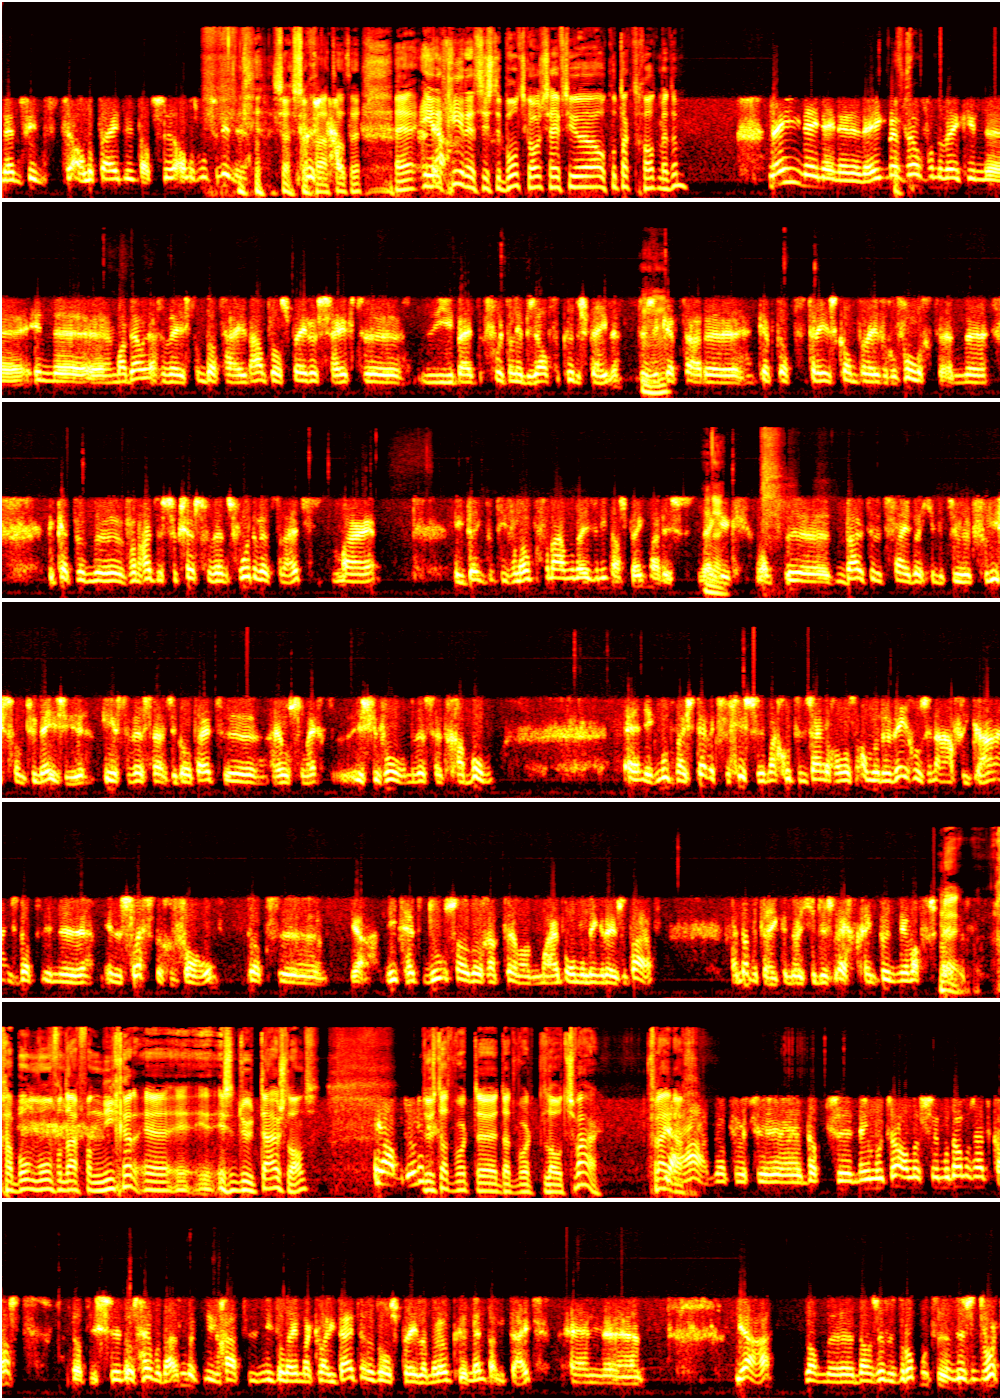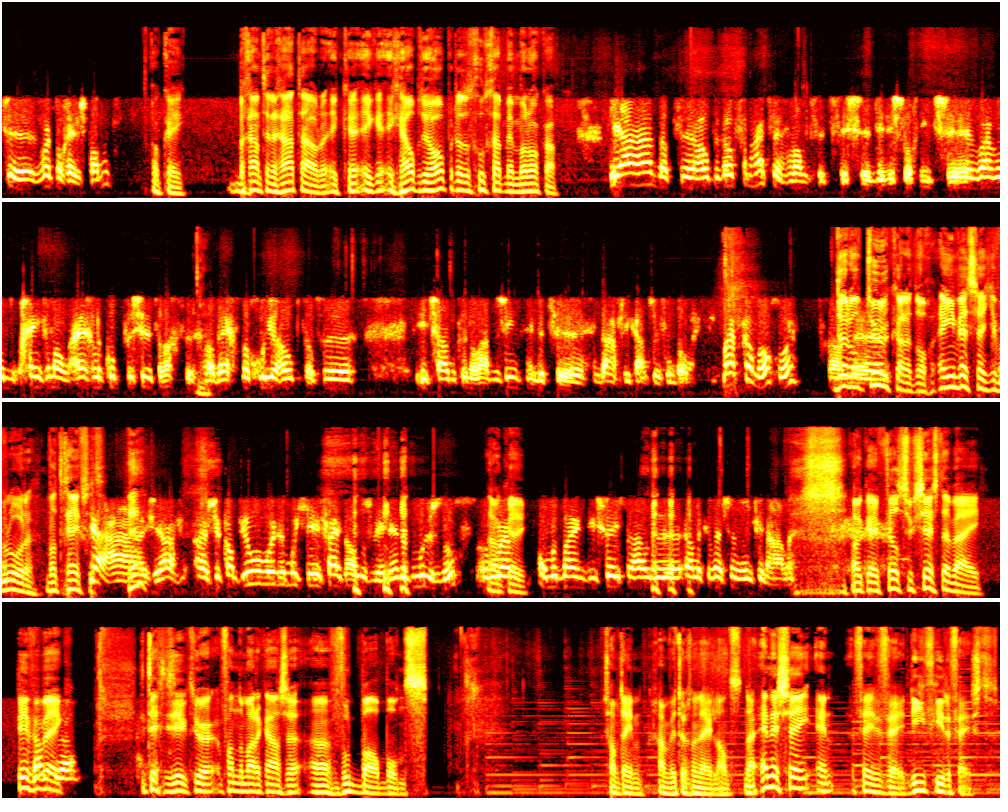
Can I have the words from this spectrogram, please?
men vindt te alle tijden dat ze alles moeten winnen. Zo, zo gaat dat, hè. Eh, Erik Ja. Is de bondscoach. Heeft u al contact gehad met hem? Nee, nee, nee, nee, nee. Ik ben wel van de week in, eh, in eh, Marbella geweest, omdat hij een aantal spelers heeft die bij het, voor het Olympisch zelf kunnen spelen. Dus Mhm. ik heb daar, ik heb dat trainingskamp wel even gevolgd en ik heb hem van harte succes gewenst voor de wedstrijd. Maar ik denk dat hij voorlopig vanavond even niet aanspreekbaar is, denk Nee. ik. Want eh, buiten het feit dat je natuurlijk verliest van Tunesië, eerste wedstrijd is natuurlijk altijd eh, heel slecht, is je volgende wedstrijd Gabon. En ik moet mij sterk vergissen, maar goed, er zijn nogal wat andere regels in Afrika. Is dat in, de, in het slechtste geval dat ja, niet het doelsaldo gaat tellen, maar het onderling resultaat. En dat betekent dat je dus echt geen punt meer mag Nee. verspelen. Gabon won vandaag van Niger. is natuurlijk thuisland. Ja, bedoel ik. Dus dat wordt, eh, dat wordt loodzwaar. Vrijdag. Ja, dat wordt, eh, dat, eh, nee, moet, alles, moet alles uit de kast. Dat is, dat is helemaal duidelijk. Nu gaat niet alleen maar kwaliteit in het rol spelen, maar ook mentaliteit. En ja, dan, dan zullen ze erop moeten. Dus het wordt, het wordt nog even spannend. Oké, we gaan het in de gaten houden. Ik, ik, ik help u hopen dat het goed gaat met Marokko. Ja, dat hoop ik ook van harte. Want het is, dit is toch iets waar we geen van allen eigenlijk op zitten te wachten. We hadden echt nog goede hoop dat we iets zouden kunnen laten zien in, het, in de Afrikaanse voetbal. Maar het kan nog hoor. Daarom, natuurlijk kan het nog. Eén wedstrijdje verloren. Wat geeft het? Ja, als je, als je kampioen wordt, moet je in feite alles winnen. En dat moeten ze toch. Om, okay. om het bij een die te houden, elke wedstrijd een finale. Oké, veel succes daarbij. Pim van Beek, de technisch directeur van de Marokkaanse Voetbalbond. Zometeen gaan we weer terug naar Nederland. Naar NSC en VVV. Die vieren feest.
